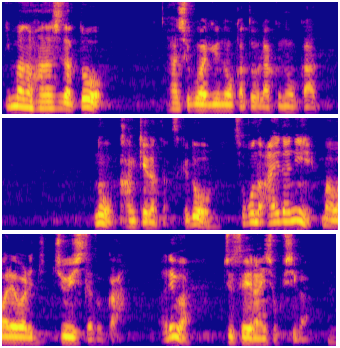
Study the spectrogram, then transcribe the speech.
今の話だと、繁殖和牛農家と酪農家の関係だったんですけど、うんそこの間に、まあ我々獣医師だとか、あるいは受精卵移植士がうん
